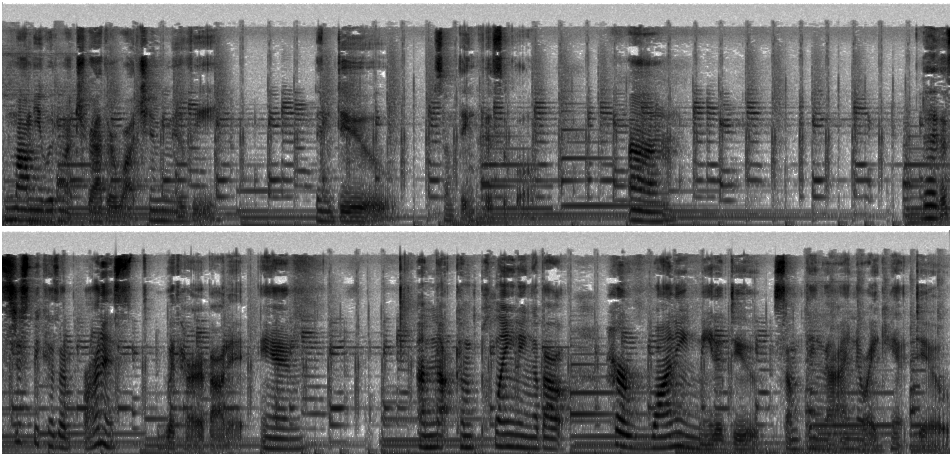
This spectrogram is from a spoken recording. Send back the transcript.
mommy would much rather watch a movie than do something physical. Um, that's just because I'm honest with her about it and I'm not complaining about her wanting me to do something that I know I can't do.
